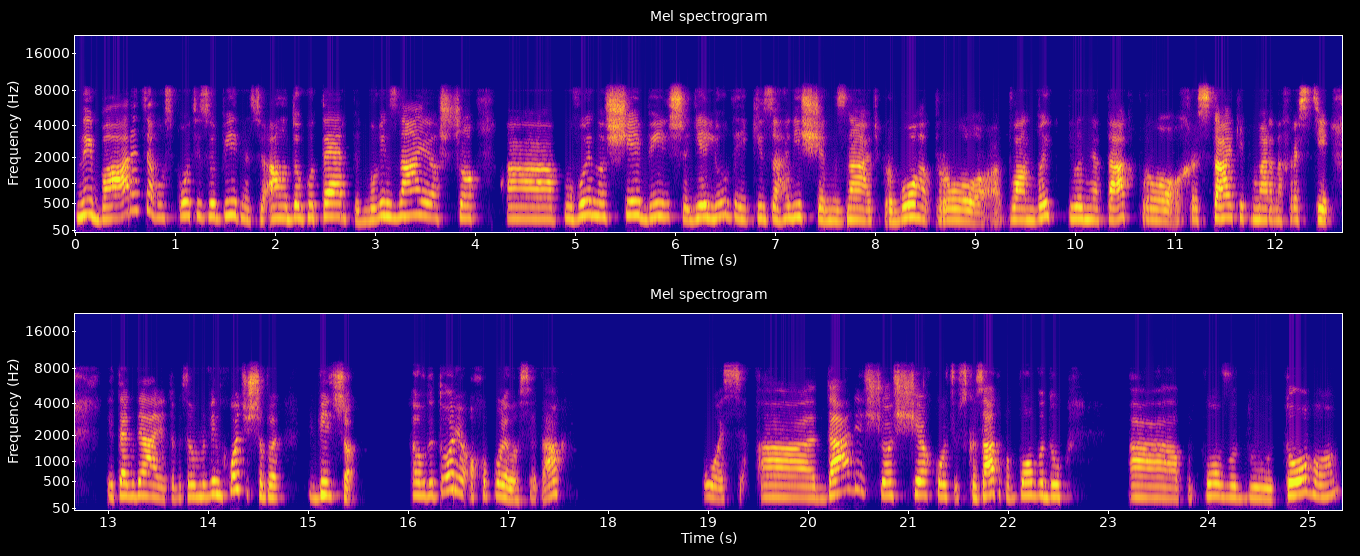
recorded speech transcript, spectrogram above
не бариться Господь із обідницею, але довго терпить, бо він знає, що а, повинно ще більше. Є люди, які взагалі ще не знають про Бога, про план викуплення, так, про Христа, який помер на Христі, і так далі. Тобто він хоче, щоб більша аудиторія охопилася, так? Ось. А, Далі, що ще хочу сказати по поводу, а, по поводу того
